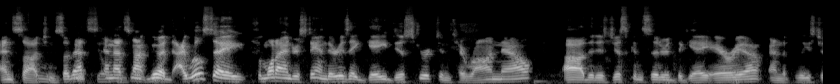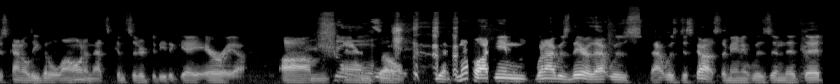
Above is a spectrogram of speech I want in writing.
and such. and so that's and that's not good. I will say, from what I understand, there is a gay district in Tehran now uh, that is just considered the gay area, and the police just kind of leave it alone, and that's considered to be the gay area. Um, And so, yeah, no, I mean, when I was there, that was that was discussed. I mean, it was in that that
